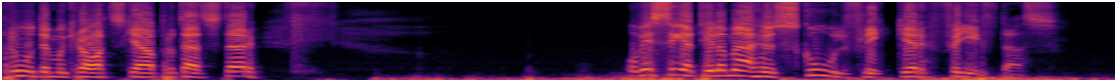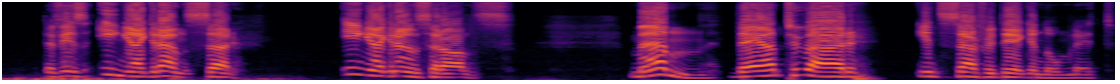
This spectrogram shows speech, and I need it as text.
prodemokratiska protester. Och vi ser till och med hur skolflickor förgiftas. Det finns inga gränser. Inga gränser alls. Men det är tyvärr inte särskilt egendomligt.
